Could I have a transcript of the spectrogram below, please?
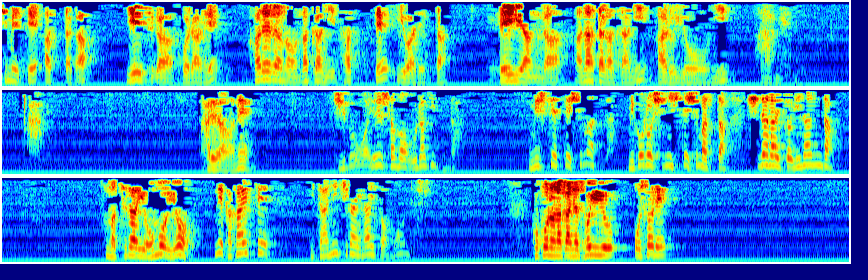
閉めてあったが、イエスが来られ、彼らの中に立って言われた。平安があなた方にあるように。アーメン。彼らはね、自分はイエス様を裏切った。見捨ててしまった。見殺しにしてしまった。死なないと否んだ。まあ、辛い思いをね、抱えていたに違いないと思うんです。心の中にはそういう恐れ、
